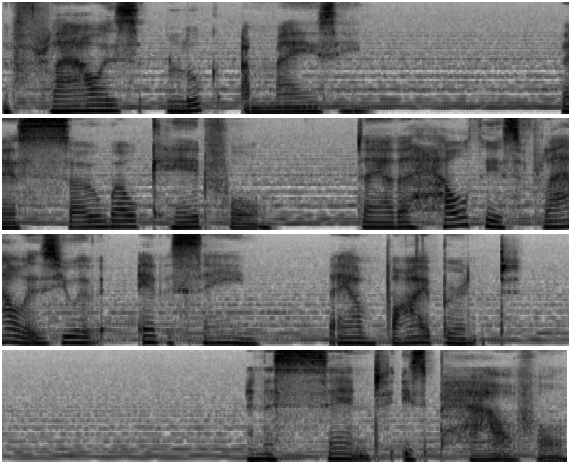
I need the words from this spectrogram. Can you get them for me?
The flowers look amazing. They are so well cared for. They are the healthiest flowers you have ever seen. They are vibrant. And the scent is powerful.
